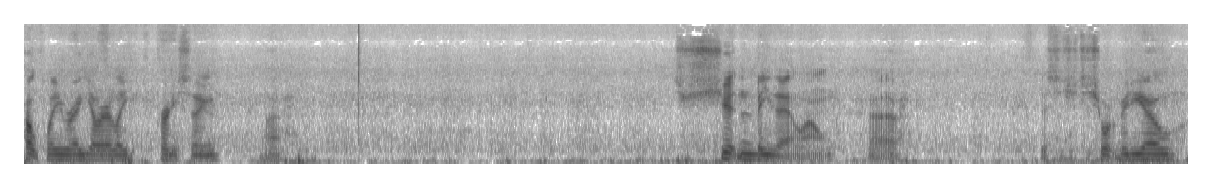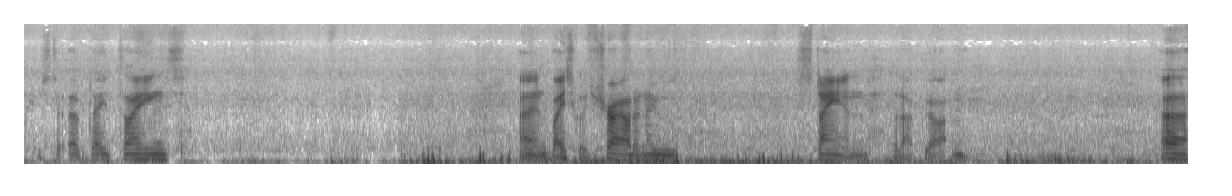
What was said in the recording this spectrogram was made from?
hopefully regularly pretty soon. Uh, shouldn't be that long. This is just a short video just to update things and basically try out a new stand that I've gotten. Uh,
